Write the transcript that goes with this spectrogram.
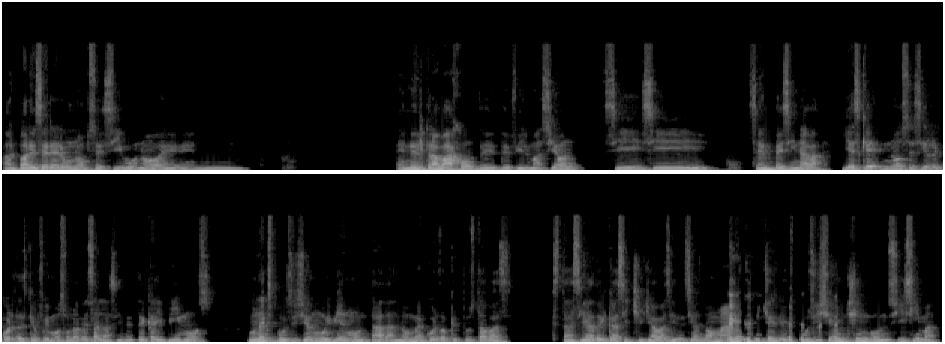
Al parecer era un obsesivo, ¿no? E- En, en el trabajo de, de filmación, sí, sí, se empecinaba. Y es que no sé si recuerdas que fuimos una vez a la Cineteca y vimos una exposición muy bien montada, ¿no? Me acuerdo que tú estabas extasiado y casi chillabas y decías, no mames, pinche exposición chingoncísima.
